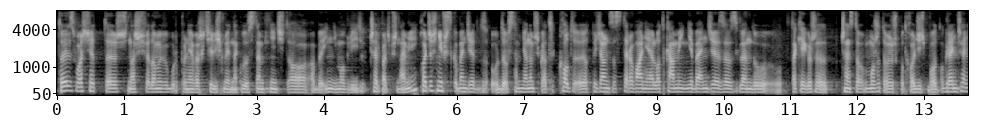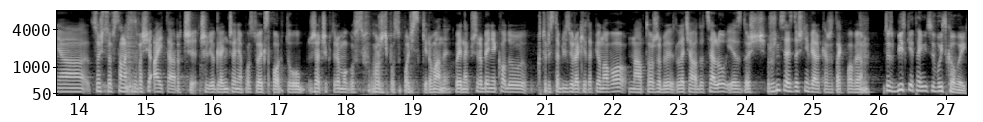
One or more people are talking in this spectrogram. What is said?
To jest właśnie też nasz świadomy wybór, ponieważ chcieliśmy jednak udostępnić to, aby inni mogli czerpać przynajmniej. Chociaż nie wszystko będzie udostępnione, na przykład kod odpowiedzialny za sterowanie lotkami nie będzie ze względu takiego, że często może to już podchodzić pod ograniczenia, coś co w Stanach nazywa się ITAR, czyli ograniczenia po prostu eksportu, rzeczy, które mogą stworzyć po prostu pocisk skierowany. Bo jednak przerobienie kodu, który stabilizuje rakietę pionowo na to, żeby leciała do celu jest dość, różnica jest dość niewielka, że tak powiem. To jest bliskie tajemnicy wojskowej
